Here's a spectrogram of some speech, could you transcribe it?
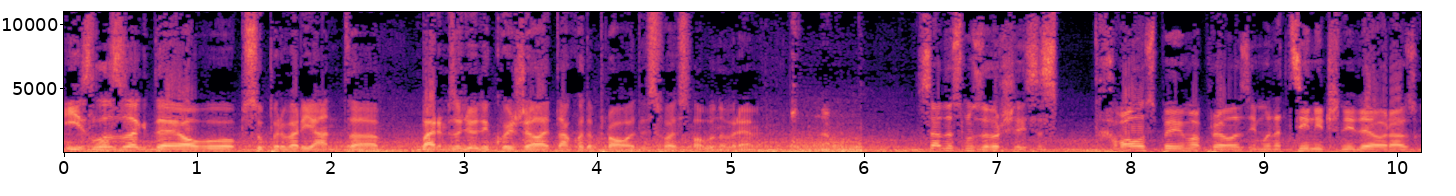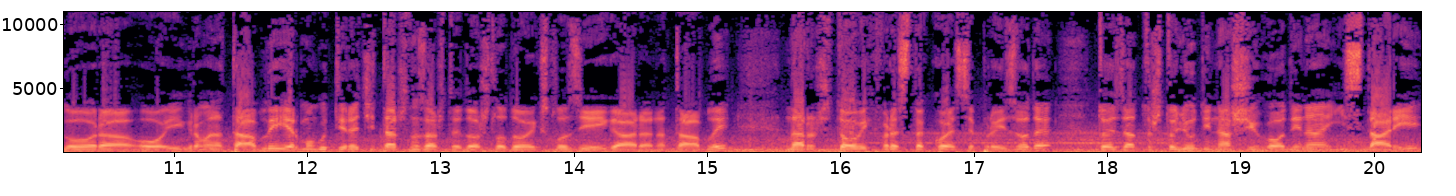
izlazak, da je ovo super varijanta, barem za ljudi koji žele tako da provode svoje slobodno vreme. No. Sada smo završili sa hvalospevima, prelazimo na cinični deo razgovora o igrama na tabli, jer mogu ti reći tačno zašto je došlo do eksplozije igara na tabli, naročito ovih vrsta koje se proizvode. To je zato što ljudi naših godina i stariji,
